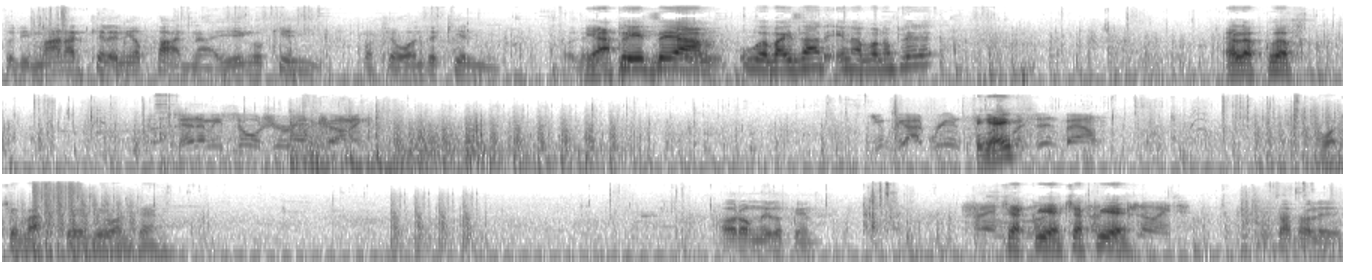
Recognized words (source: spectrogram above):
So the man that killing your partner, you ain't gonna kill him, but you want to kill me. Well, let Yeah, I me played the, you. um, whoever is that, in Havana played it? Hey, look, look. Enemy soldier incoming. You got reinforcements Again? inbound. I watch your back, crazy one time. How long they looking? Check here, check here. deployed. What's that all is?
